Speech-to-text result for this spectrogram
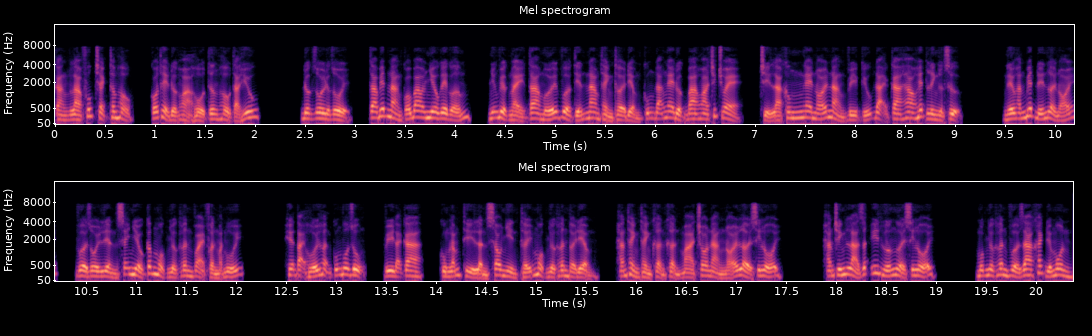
càng là phúc trạch thâm hậu, có thể được hỏa hổ tương hậu tả hữu. Được rồi được rồi, ta biết nàng có bao nhiêu ghê gớm, những việc này ta mới vừa tiến Nam thành thời điểm cũng đã nghe được ba hoa trích trẻ, chỉ là không nghe nói nàng vì cứu đại ca hao hết linh lực sự. Nếu hắn biết đến lời nói, vừa rồi liền sẽ nhiều cấp một nhược hơn vài phần mặt mũi. Hiện tại hối hận cũng vô dụng, vì đại ca, cùng lắm thì lần sau nhìn thấy một nhược hơn thời điểm, hắn thành thành khẩn khẩn mà cho nàng nói lời xin lỗi. Hắn chính là rất ít hướng người xin lỗi. Một nhược hân vừa ra khách điếm môn,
